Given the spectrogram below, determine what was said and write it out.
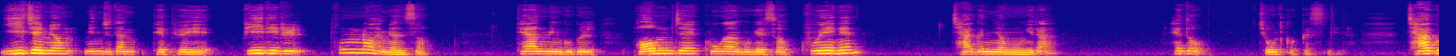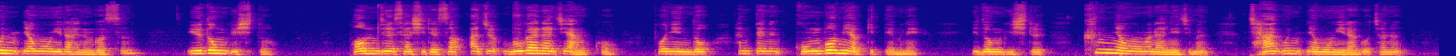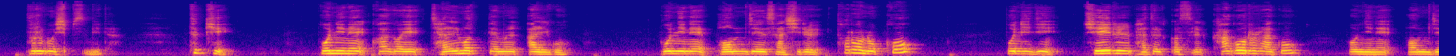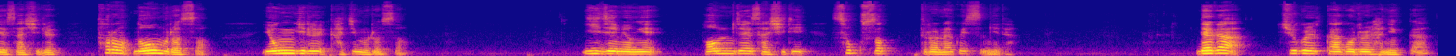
이재명 민주당 대표의 비리를 폭로하면서 대한민국을 범죄 공화국에서 구해낸 작은 영웅이라 해도 좋을 것 같습니다. 작은 영웅이라 하는 것은 유동규 씨도 범죄 사실에서 아주 무관하지 않고 본인도 한때는 공범이었기 때문에 유동규 씨를 큰 영웅은 아니지만 작은 영웅이라고 저는 부르고 싶습니다. 특히 본인의 과거의 잘못됨을 알고 본인의 범죄 사실을 털어놓고 본인이 죄를 받을 것을 각오를 하고 본인의 범죄 사실을 털어놓음으로써 용기를 가짐으로써 이재명의 범죄 사실이 속속 드러나고 있습니다. 내가 죽을 각오를 하니까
